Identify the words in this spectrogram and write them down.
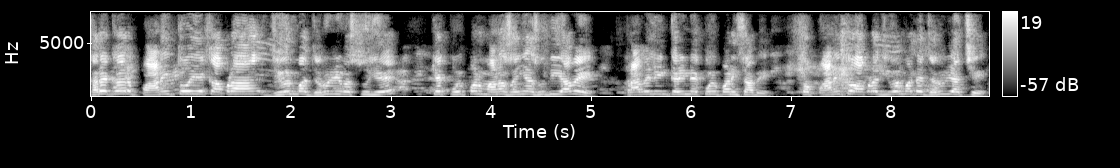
ખરેખર પાણી તો એક આપણા જીવનમાં જરૂરી વસ્તુ છે કે કોઈ પણ માણસ અહીંયા સુધી આવે ટ્રાવેલિંગ કરીને કોઈ પણ હિસાબે. તો પાણી તો આપણા જીવન માટે જરૂરિયાત છે.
